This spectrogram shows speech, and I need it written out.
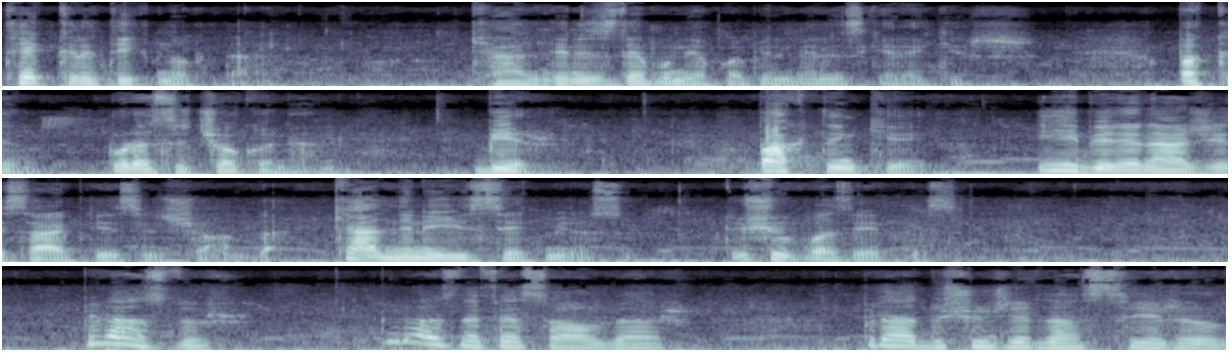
Tek kritik nokta. Kendinizde bunu yapabilmeniz gerekir. Bakın burası çok önemli. Bir, baktın ki iyi bir enerjiye sahip değilsin şu anda. Kendini iyi hissetmiyorsun. Düşük vaziyettesin. Biraz dur. Biraz nefes al ver. Biraz düşüncelerden sıyrıl.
